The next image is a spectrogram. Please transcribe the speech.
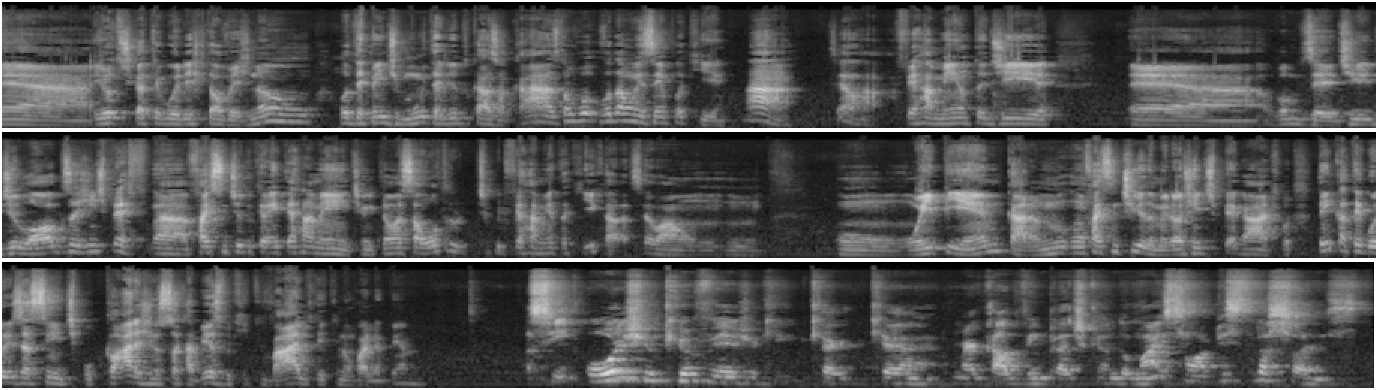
É, e outras categorias que talvez não, ou depende muito ali do caso a caso. Então, vou, vou dar um exemplo aqui. Ah, sei lá, ferramenta de, é, vamos dizer, de, de, logs a gente ah, faz sentido criar internamente. Então, essa outro tipo de ferramenta aqui, cara, sei lá, um, um, um APM, cara, não, não, faz sentido, é melhor a gente pegar. Tipo, tem categorias assim, tipo, claras na sua cabeça do que, que vale, do que, que não vale a pena? Assim, hoje o que eu vejo que, que, que o mercado vem praticando mais são abstrações.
